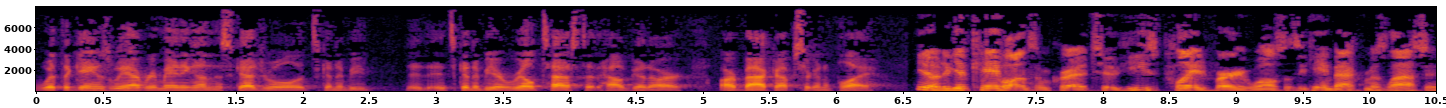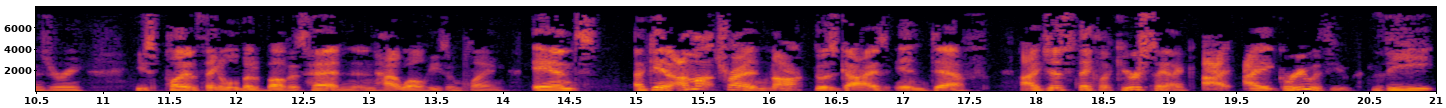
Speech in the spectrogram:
With the games we have remaining on the schedule, it's going to be it's going to be a real test at how good our our backups are going to play you know, to give Kayvon some credit too, he's played very well since he came back from his last injury. He's played the thing a little bit above his head and, and how well he's been playing. And again, I'm not trying to knock those guys in depth. I just think, like you're saying, I, I agree with you. The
